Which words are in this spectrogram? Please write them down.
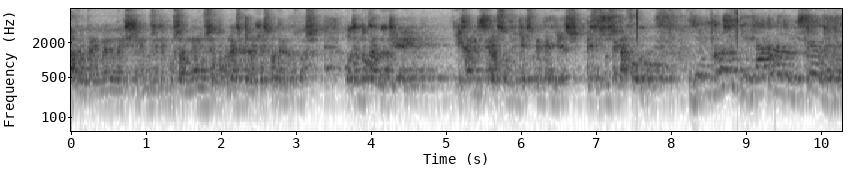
Αύριο περιμένουμε ισχυρούς δυτικούς ανέμους σε πολλές περιοχές της πατρίδας μας. Όταν το καλοκαίρι είχαμε τις καταστροφικές πυρκαγιές, δεν φυσούσε καθόλου. Γενικώς τον Κυριάκο να τον πιστεύετε.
